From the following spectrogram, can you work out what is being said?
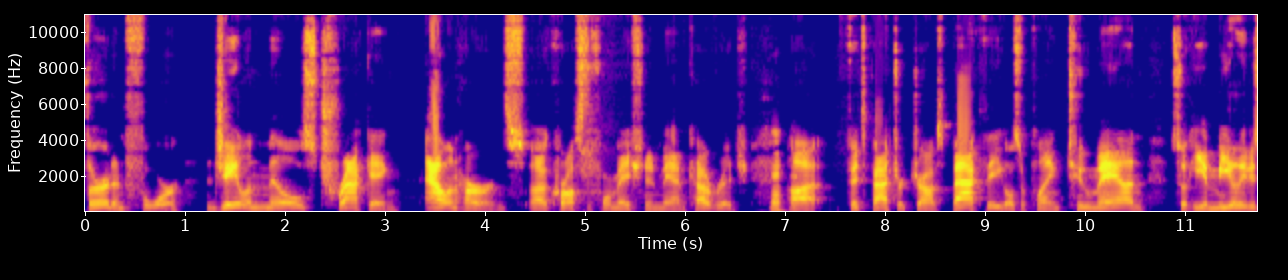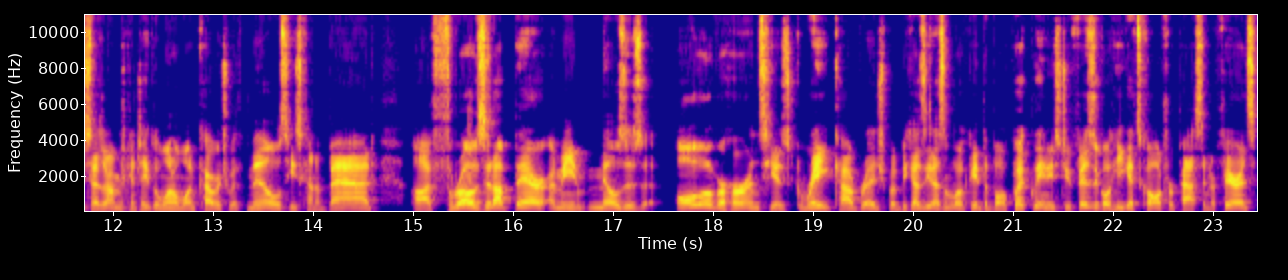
Third and four. Jalen Mills tracking Allen Hurns uh, across the formation in man coverage. Uh, Fitzpatrick drops back. The Eagles are playing two man, so he immediately just says, oh, "I'm just going to take the one on one coverage with Mills. He's kind of bad." Uh, throws it up there. I mean, Mills is all over Hurns. He has great coverage, but because he doesn't locate the ball quickly and he's too physical, he gets called for pass interference.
